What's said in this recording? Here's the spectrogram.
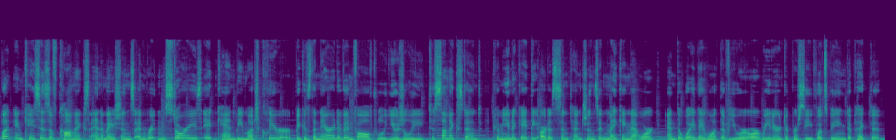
But in cases of comics, animations, and written stories, it can be much clearer, because the narrative involved will usually, to some extent, communicate the artist's intentions in making that work and the way they want the viewer or reader to perceive what's being depicted.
